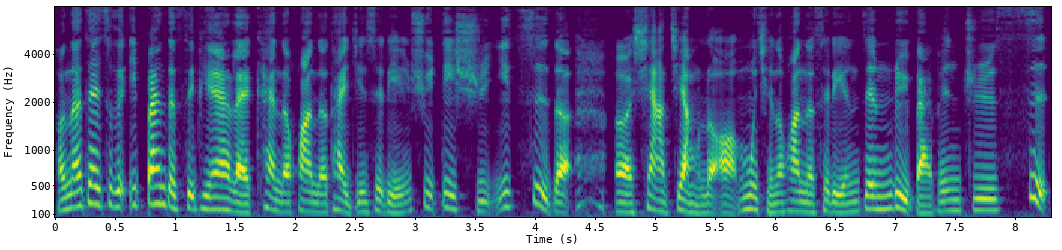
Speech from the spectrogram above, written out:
好，那在这个一般的 CPI 来看的话呢，它已经是连续第十一次的呃下降了啊。目前的话呢是年增率百分之四，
